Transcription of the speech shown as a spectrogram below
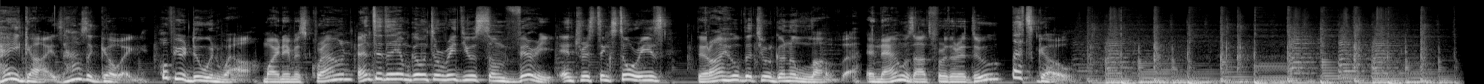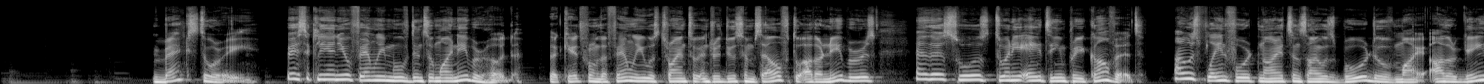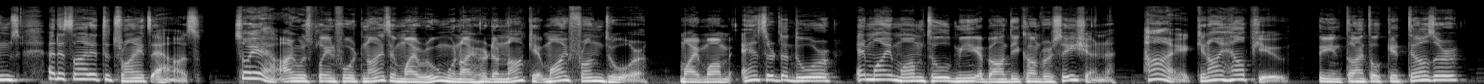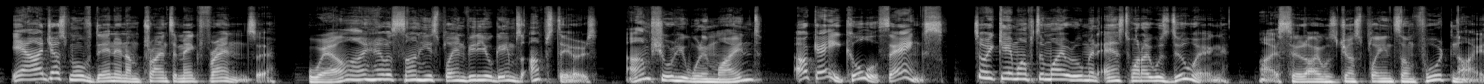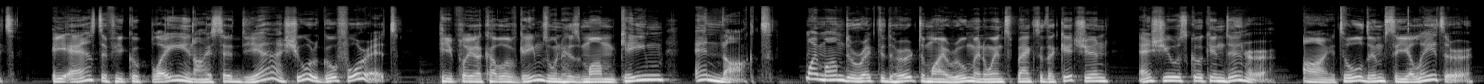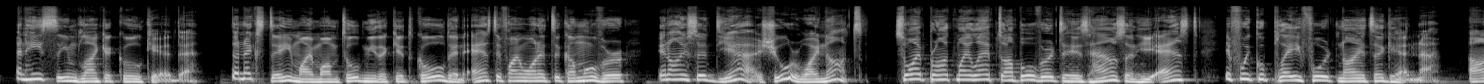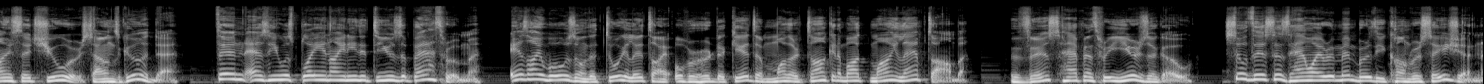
Hey guys, how's it going? Hope you're doing well. My name is Krown, and today I'm going to read you some very interesting stories that I hope that you're gonna love. And now, without further ado, let's go! Backstory Basically, a new family moved into my neighborhood. The kid from the family was trying to introduce himself to other neighbors, and this was 2018 pre-COVID. I was playing Fortnite since I was bored of my other games and decided to try it out. So yeah, I was playing Fortnite in my room when I heard a knock at my front door. My mom answered the door and my mom told me about the conversation. Hi, can I help you? The entitled kid tells her, Yeah, I just moved in and I'm trying to make friends. Well, I have a son he's playing video games upstairs. I'm sure he wouldn't mind. Okay, cool, thanks. So he came up to my room and asked what I was doing. I said I was just playing some Fortnite. He asked if he could play and I said yeah, sure, go for it. He played a couple of games when his mom came and knocked. My mom directed her to my room and went back to the kitchen as she was cooking dinner. I told him see you later, and he seemed like a cool kid. The next day, my mom told me the kid called and asked if I wanted to come over, and I said yeah, sure, why not? So I brought my laptop over to his house and he asked if we could play Fortnite again. I said sure, sounds good. Then as he was playing I needed to use the bathroom. As I was on the toilet I overheard the kid and mother talking about my laptop. This happened 3 years ago, so this is how I remember the conversation.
